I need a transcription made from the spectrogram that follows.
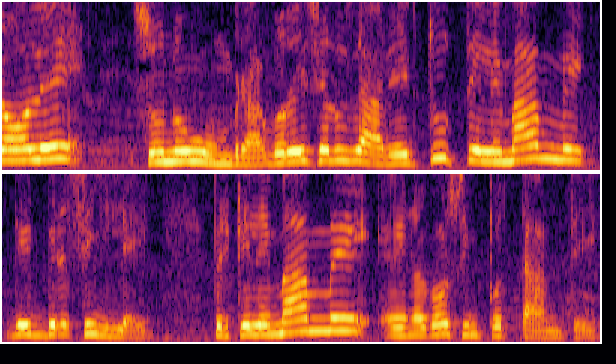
Io sono Umbra, vorrei salutare tutte le mamme del Brasile, perché le mamme è una cosa importante.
